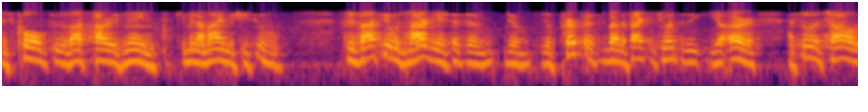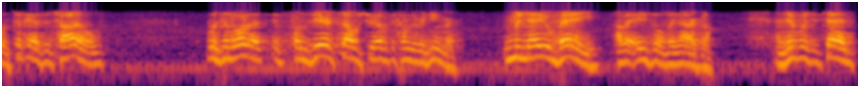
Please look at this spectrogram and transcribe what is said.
is called through the Vas Pari's name, Kimin Amayim Mishisuhu. Because Vasya was margish that the, the, the purpose by the fact that she went to the Ya'ur and saw a child and took it as a child was in order that from there itself she was able to come the Redeemer. And therefore she said,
